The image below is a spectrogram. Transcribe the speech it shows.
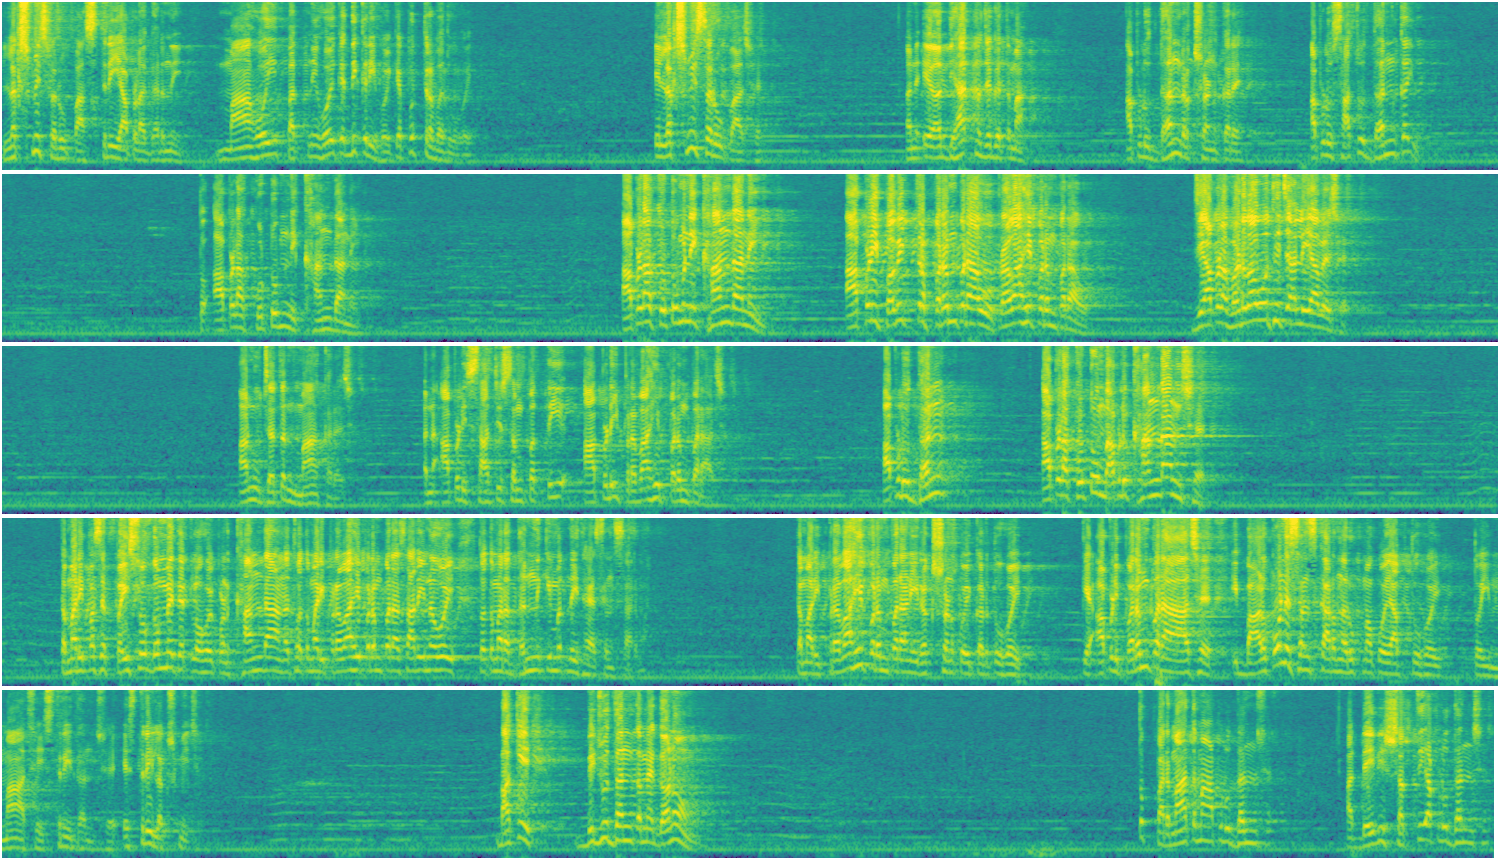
લક્ષ્મી સ્વરૂપા સ્ત્રી આપણા ઘરની માં હોય પત્ની હોય કે દીકરી હોય કે પુત્ર વધુ હોય. એ લક્ષ્મી સ્વરૂપા છે. અને એ અધ્યાત્મ જગતમાં આપણું ધન રક્ષણ કરે. આપણું સાચું ધન કયું? તો આપણા કુટુંબની ખાનદાની, આપણા કુટુંબની ખાનદાની, આપણી પવિત્ર પરંપરાઓ, પ્રવાહી પરંપરાઓ, જે આપણા વડવાઓથી ચાલી આવે છે, આનું જતનમાં કરે છે. અને આપણી સાચી સંપત્તિ આપણી પ્રવાહી પરંપરા છે. આપણું ધન, આપણા કુટુંબ, આપણું ખાનદાન છે. તમારી પાસે પૈસો ગમે તેટલો હોય, પણ ખાનદાન અથવા તમારી પ્રવાહી પરંપરા સારી ન હોય, તો તમારા ધનની કિંમત નહીં થાય સંસારમાં. તમારી પ્રવાહી પરંપરાની રક્ષણ કોઈ કરતું હોય, કે આપણી પરંપરા આ છે, એ બાળકોને સંસ્કારના રૂપમાં કોઈ આપતું હોય, તો એ માં છે સ્ત્રી ધન છે, એ સ્ત્રી લક્ષ્મી છે. બાકી બીજું ધન તમે ગણો, તો પરમાત્મા આપણું ધન છે. આ દેવી શક્તિ આપણું ધન છે.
